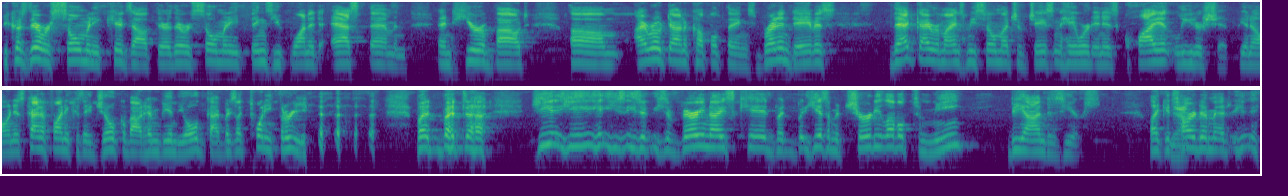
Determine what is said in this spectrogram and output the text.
because there were so many kids out there. There were so many things you wanted to ask them and and hear about. Um, I wrote down a couple things. Brennen Davis, that guy reminds me so much of Jason Heyward in his quiet leadership, you know, and it's kind of funny because they joke about him being the old guy, but he's like 23. but but uh, he he he's he's a, he's a very nice kid, but but he has a maturity level to me beyond his years. Like it's yeah. hard to imagine.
